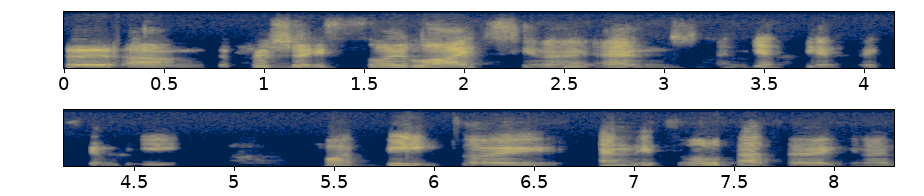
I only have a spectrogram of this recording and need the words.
the um, the pressure is so light, you know, and and yet the effects can be quite big. So, and it's all about the, you know,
